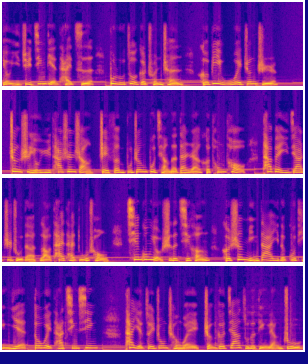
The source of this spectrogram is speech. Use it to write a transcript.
有一句经典台词：“不如做个纯臣，何必无谓争执？”正是由于她身上这份不争不抢的淡然和通透，她被一家之主的老太太独宠，谦恭有时的齐衡和深明大义的顾廷烨都为她倾心，她也最终成为整个家族的顶梁柱。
